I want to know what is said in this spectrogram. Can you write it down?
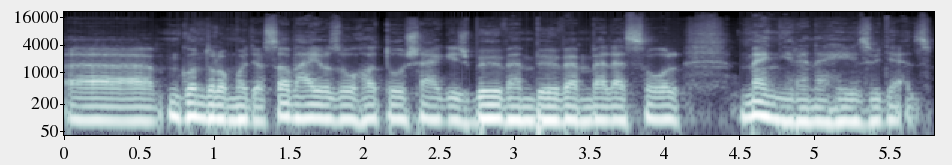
ö, gondolom, hogy a szabályozó hatóság is bőven-bőven beleszól. Mennyire nehéz ügy ez?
